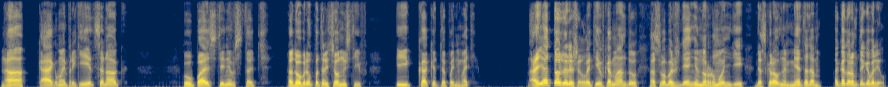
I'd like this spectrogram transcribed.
«Ну, как мой прикид, сынок?» «Упасть и не встать», — одобрил потрясенный Стив. «И как это понимать?» «А я тоже решил войти в команду освобождения Нормундии бескровным методом, о котором ты говорил.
